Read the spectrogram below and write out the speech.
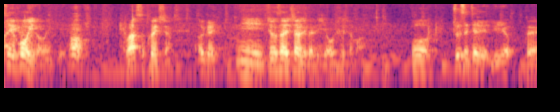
最后一个问题嗯，last question， OK 你就在这里的理由是什么？我住在这里旅游对，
